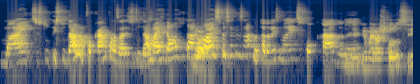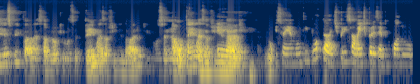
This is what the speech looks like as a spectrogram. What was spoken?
mais. estu- estudar, focar naquelas áreas, estudar mais e dar um resultado acho- mais especializado, cada vez mais focado, né? E, e o melhor de tudo, se respeitar, né? Saber o que você tem mais afinidade e o que você não tem mais afinidade. entendeu? Isso aí é muito importante, principalmente, por exemplo, quando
